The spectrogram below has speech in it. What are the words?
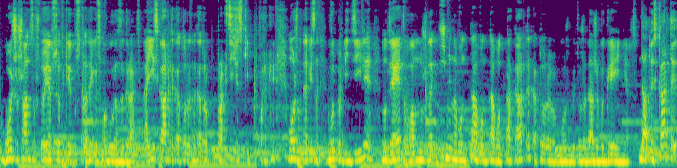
больше шансов, что я все-таки эту стратегию смогу разыграть. А есть карты, которые, на которых практически, может быть, написано, вы победили, но для этого вам нужна именно вон та, вон та, вот та карта, которая, может быть, уже даже в игре и нет. Да, то есть карты,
